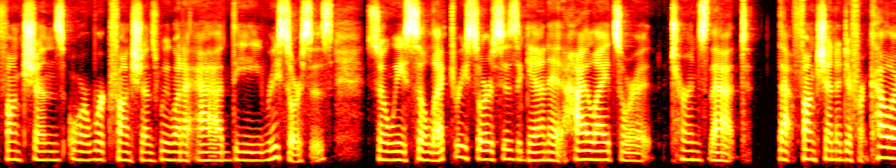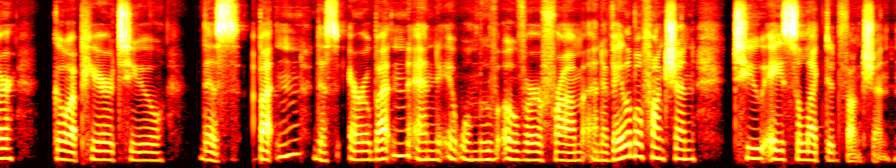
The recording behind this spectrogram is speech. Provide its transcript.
functions or work functions, we want to add the resources. So we select resources. Again, it highlights or it turns that, that function a different color. Go up here to this button, this arrow button, and it will move over from an available function to a selected function.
